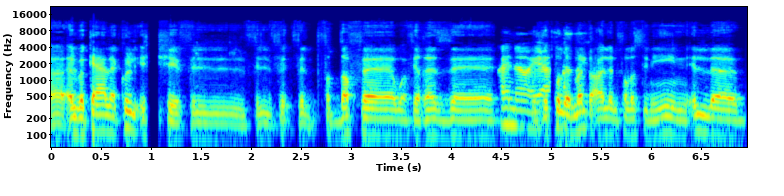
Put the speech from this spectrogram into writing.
آه، الوكالة على كل شيء في ال- في ال- في في- في الضفة وفي غزة I know, وفي yeah. كل المنطقة للفلسطينيين إلا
